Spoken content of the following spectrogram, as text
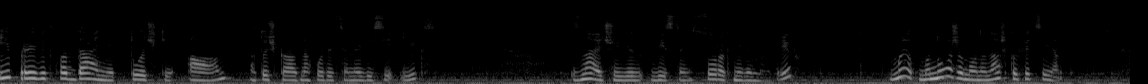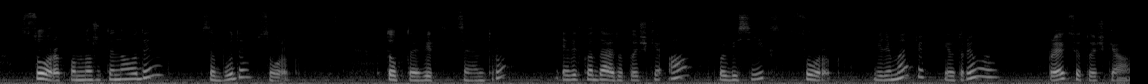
І при відкладанні точки А, а точка А знаходиться на вісі Х, знаючи її відстань 40 мм, ми множимо на наш коефіцієнт. 40 помножити на 1 це буде 40. Тобто від центру я відкладаю до точки А по вісі Х 40 мм і отримую проекцію точки А.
